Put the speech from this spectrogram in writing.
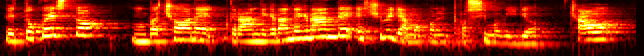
Detto questo, un bacione grande grande grande e ci vediamo con il prossimo video. Ciao!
